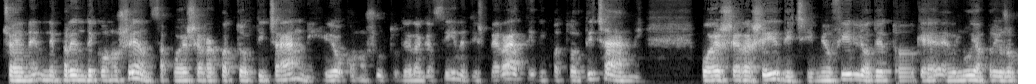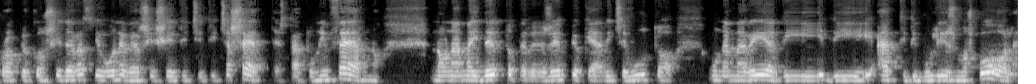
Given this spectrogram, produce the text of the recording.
cioè ne, ne, prende conoscenza, può essere a 14 anni, io ho conosciuto dei ragazzini disperati di 14 anni, può essere a 16, mio figlio ha detto che lui ha preso proprio considerazione verso i 16-17, è stato un inferno, non ha mai detto per esempio che ha ricevuto una marea di, di atti di bullismo a scuola,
